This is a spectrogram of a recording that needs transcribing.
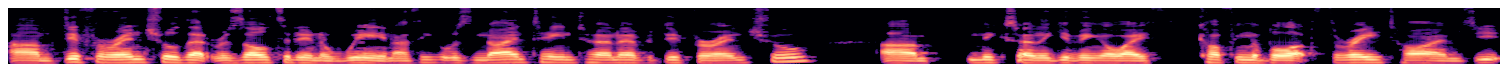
um, differential that resulted in a win. I think it was 19 turnover differential. Um, Knicks only giving away, coughing the ball up three times. You,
